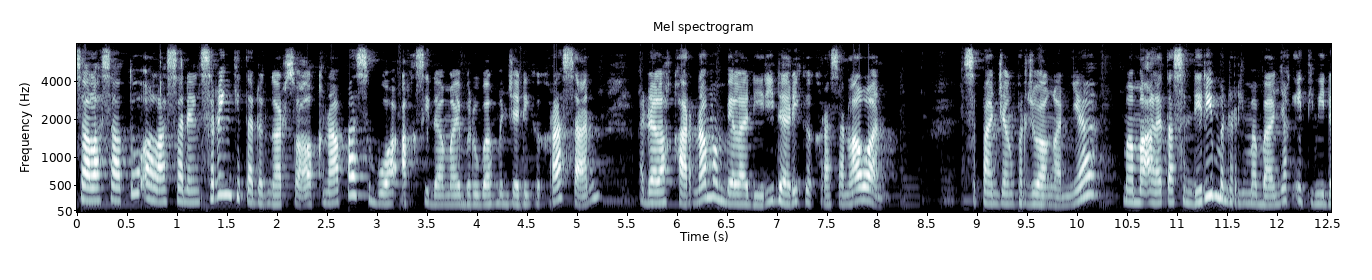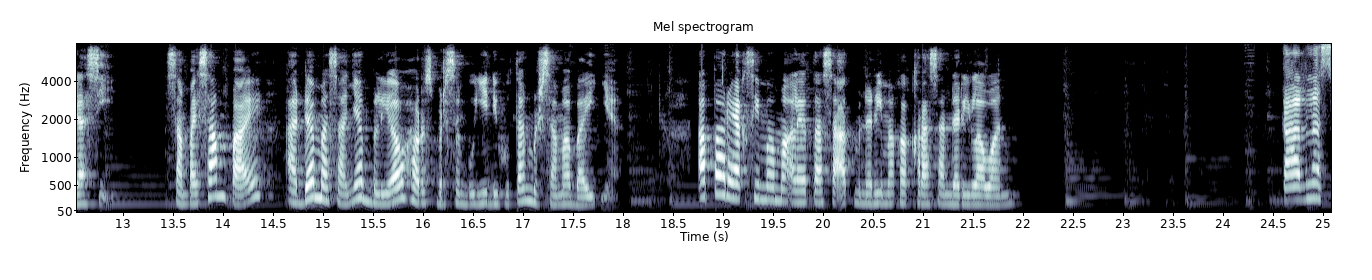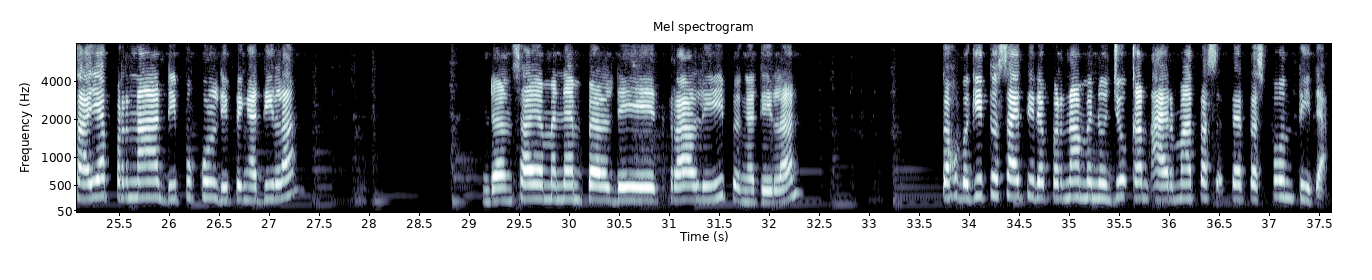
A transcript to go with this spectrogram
Salah satu alasan yang sering kita dengar soal kenapa sebuah aksi damai berubah menjadi kekerasan adalah karena membela diri dari kekerasan lawan. Sepanjang perjuangannya, Mama Aleta sendiri menerima banyak intimidasi, Sampai-sampai ada masanya beliau harus bersembunyi di hutan bersama bayinya. Apa reaksi Mama Aleta saat menerima kekerasan dari lawan? Karena saya pernah dipukul di pengadilan dan saya menempel di trali pengadilan. Toh begitu saya tidak pernah menunjukkan air mata setetes pun tidak.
